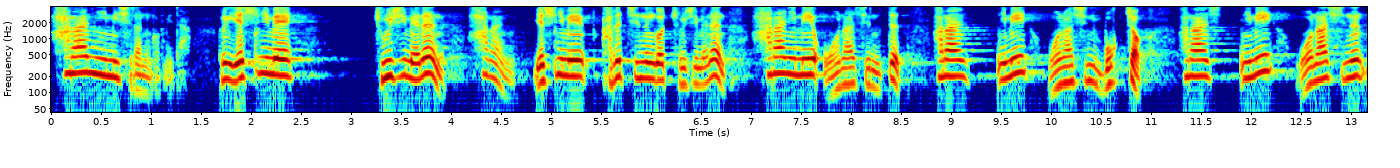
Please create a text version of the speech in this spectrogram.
하나님이시라는 겁니다. 그리고 예수님의 중심에는 하나님. 예수님이 가르치는 것 중심에는 하나님이 원하시는 뜻, 하나님이 원하시는 목적, 하나님이 원하시는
